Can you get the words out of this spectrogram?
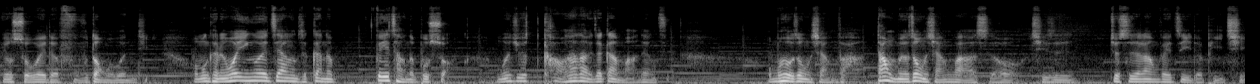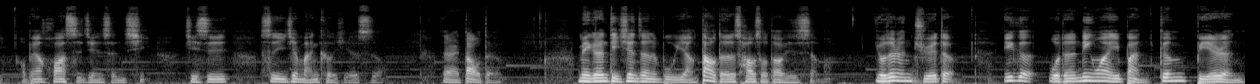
有所谓的浮动的问题，我们可能会因为这样子干的非常的不爽，我们会觉得靠他到底在干嘛这样子，我们会有这种想法。当我们有这种想法的时候，其实就是在浪费自己的脾气，我们要花时间生气，其实是一件蛮可惜的事哦。再来道德，每个人底线真的不一样，道德的操守到底是什么？有的人觉得一个我的另外一半跟别人。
